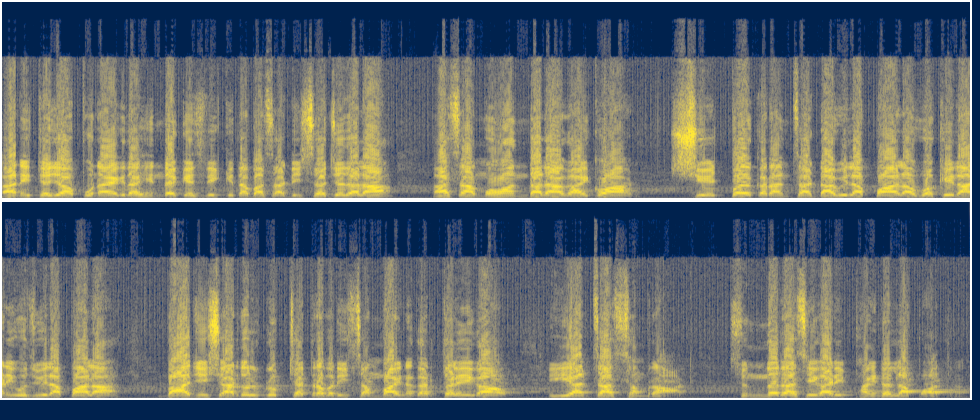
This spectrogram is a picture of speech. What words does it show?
आणि त्याच्या पुन्हा एकदा हिंद केसरी किताबासाठी सज्ज झाला. असा मोहन दादा गायकवाड शेटपळकरांचा डावीला पाळला वकील आणि उजवीला पाळला. बाजी शार्दूल ग्रुप छत्रपती संभाजीनगर तळेगाव यांचा सम्राट. सुंदर अशी गाडी फायनलला पात्र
